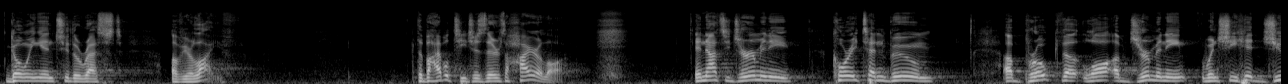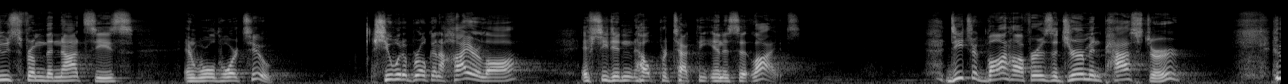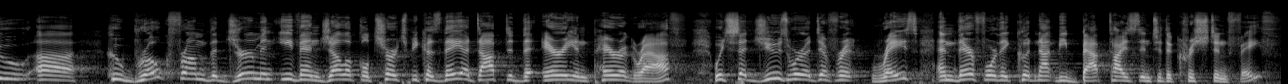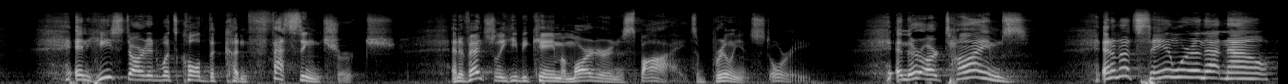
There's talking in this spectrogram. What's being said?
going into the rest of your life. The Bible teaches there's a higher law. In Nazi Germany, Corrie ten Boom uh, broke the law of Germany when she hid Jews from the Nazis in World War II. She would have broken a higher law if she didn't help protect the innocent lives. Dietrich Bonhoeffer is a German pastor who, uh, who broke from the German evangelical church because they adopted the Aryan paragraph, which said Jews were a different race and therefore they could not be baptized into the Christian faith. And he started what's called the confessing church. And eventually he became a martyr and a spy. It's a brilliant story. And there are times, and I'm not saying we're in that now,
